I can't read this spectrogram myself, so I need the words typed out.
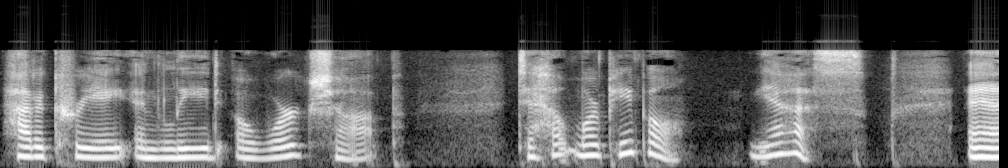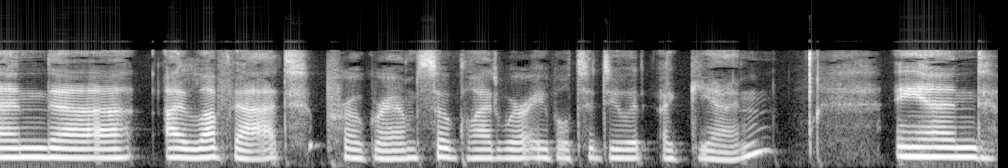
How to Create and Lead a Workshop to help more people. Yes. And uh, I love that program. So glad we're able to do it again. And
